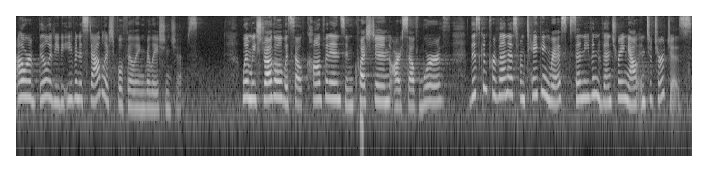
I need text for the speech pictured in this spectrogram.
our ability to even establish fulfilling relationships. When we struggle with self confidence and question our self worth, this can prevent us from taking risks and even venturing out into churches.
